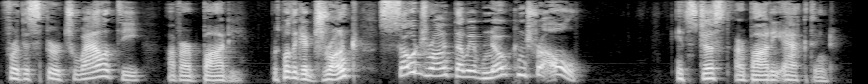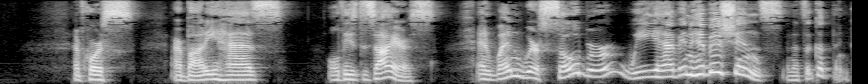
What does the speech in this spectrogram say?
for the spirituality of our body. We're supposed to get drunk, so drunk that we have no control. It's just our body acting. And of course, our body has all these desires. And when we're sober, we have inhibitions, and that's a good thing.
